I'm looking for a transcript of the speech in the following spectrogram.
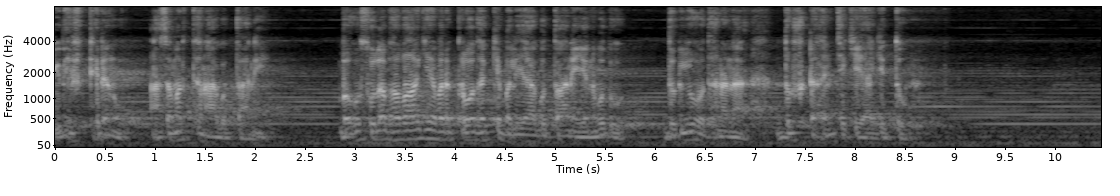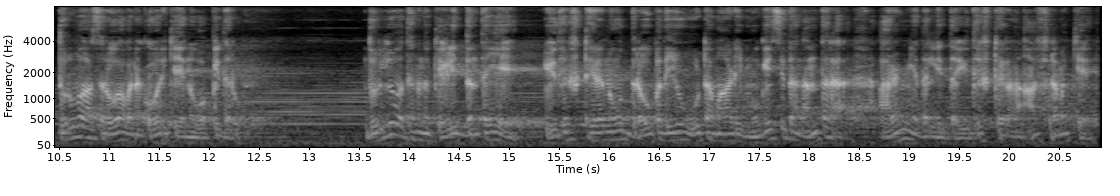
ಯುಧಿಷ್ಠಿರನು ಅಸಮರ್ಥನಾಗುತ್ತಾನೆ. ಬಹು ಸುಲಭವಾಗಿ ಅವರ ಕ್ರೋಧಕ್ಕೆ ಬಲಿಯಾಗುತ್ತಾನೆ ಎನ್ನುವುದು ದುರ್ಯೋಧನನ ದುಷ್ಟ ಹಂಚಿಕೆಯಾಗಿತ್ತು. ದುರ್ವಾಸರು ಅವನ ಕೋರಿಕೆಯನ್ನು ಒಪ್ಪಿದರು. ದುರ್ಯೋಧನನು ಕೇಳಿದ್ದಂತೆಯೇ ಯುಧಿಷ್ಠಿರನು ದ್ರೌಪದಿಯು ಊಟ ಮಾಡಿ ಮುಗಿಸಿದ ನಂತರ ಅರಣ್ಯದಲ್ಲಿದ್ದ ಯುಧಿಷ್ಠಿರನ ಆಶ್ರಮಕ್ಕೆ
